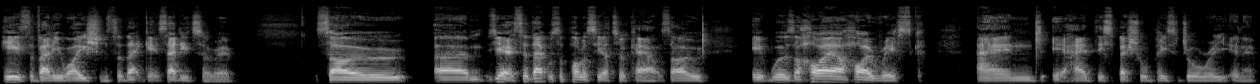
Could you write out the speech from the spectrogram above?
Here's the valuation, so that gets added to it. So um, yeah, so that was the policy I took out. So it was a higher high risk, and it had this special piece of jewelry in it.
